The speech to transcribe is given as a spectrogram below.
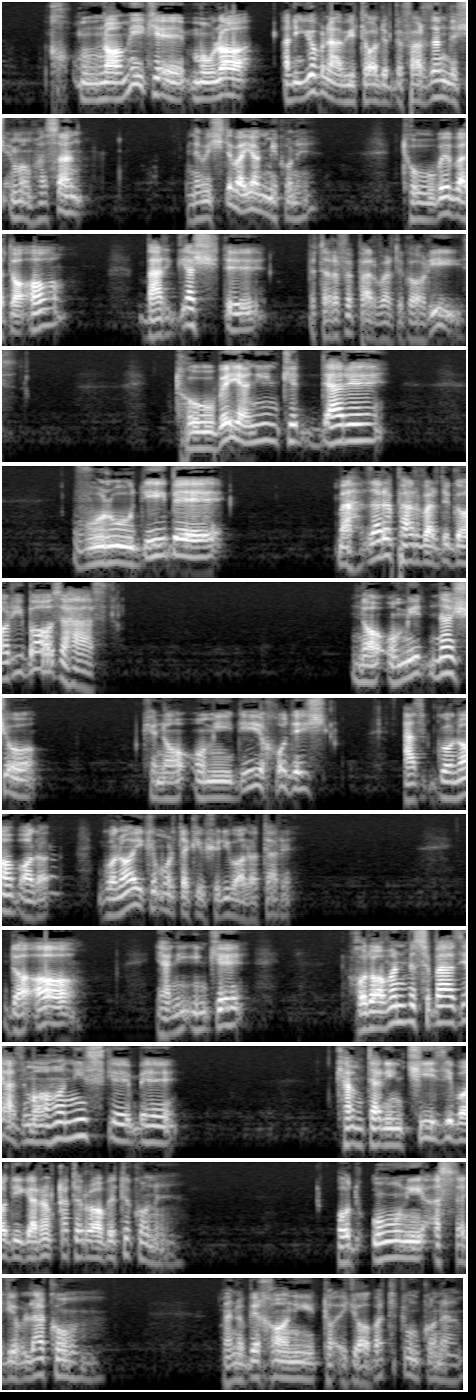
نامه که مولا علی بن ابی طالب به فرزندش امام حسن نوشته بیان می‌کنه توبه و دعا برگشت به طرف پروردگاری است. توبه یعنی این که در ورودی به محضر پروردگاری باز هست. ناامید نشو که ناامیدی خودش از گناه بالا گناهی که مرتکب شدی بالاتره. دعا یعنی اینکه خداوند مثل بعضی از ماها نیست که به کمترین چیزی با دیگران قطع رابطه کنه. ادعونی استجب لکم منو بخوانی تا اجابتتون کنم.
